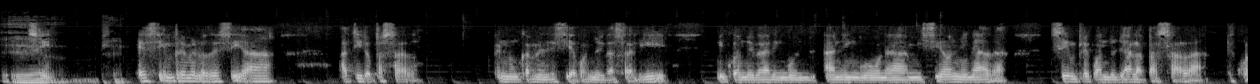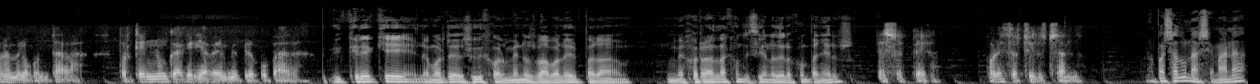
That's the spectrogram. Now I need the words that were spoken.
Eh, sí. Él siempre me lo decía a tiro pasado. Él nunca me decía cuando iba a salir, ni cuando iba a, ningún, a ninguna misión, ni nada. Siempre cuando ya la pasaba es cuando me lo contaba, porque él nunca quería verme preocupada. ¿Y cree que la muerte de su hijo al menos va a valer para mejorar las condiciones de los compañeros? Eso espero. Por eso estoy luchando. No ha pasado una semana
